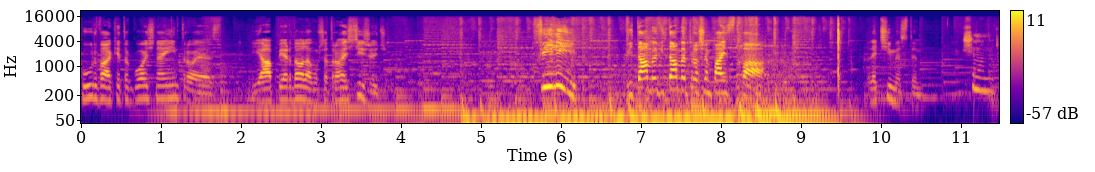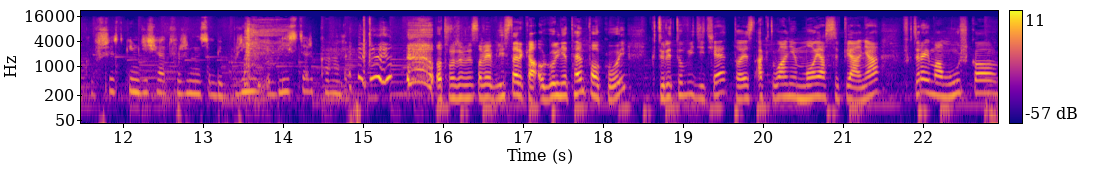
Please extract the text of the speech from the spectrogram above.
Kurwa, jakie to głośne intro jest. Ja pierdolę, muszę trochę ściszyć. Filip! Witamy, witamy proszę państwa! Lecimy z tym. Siemaneczko wszystkim, dzisiaj otworzymy sobie bli- blisterka. Otworzymy sobie blisterka. Ogólnie ten pokój, który tu widzicie, to jest aktualnie moja sypialnia, w której mam łóżko,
